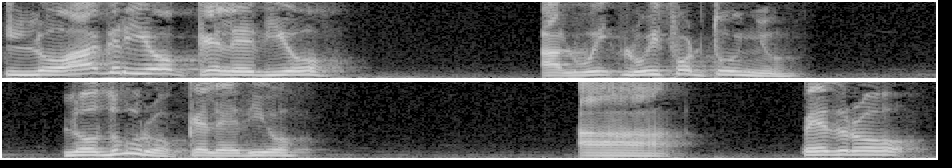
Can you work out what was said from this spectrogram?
lo agrio que le dio a Luis, Luis Fortuño, lo duro que le dio a Pedro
